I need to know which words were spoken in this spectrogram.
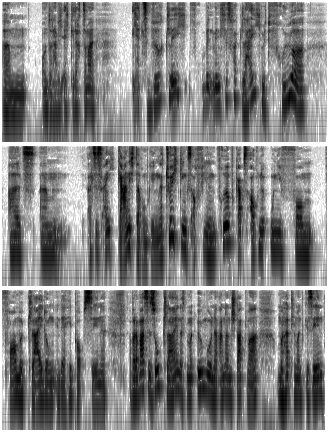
ähm, und dann habe ich echt gedacht, sag mal, jetzt wirklich, wenn, wenn ich das vergleiche mit früher, als, ähm, als es eigentlich gar nicht darum ging. Natürlich ging es auch vielen. Früher gab es auch eine Uniform Forme Kleidung in der Hip-Hop-Szene. Aber da war sie so klein, dass man irgendwo in einer anderen Stadt war und man hat jemand gesehen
